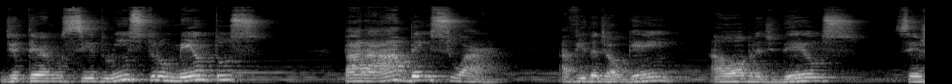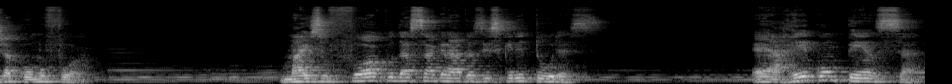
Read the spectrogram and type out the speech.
de termos sido instrumentos para abençoar a vida de alguém, a obra de Deus, seja como for. Mas o foco das Sagradas Escrituras é a recompensa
